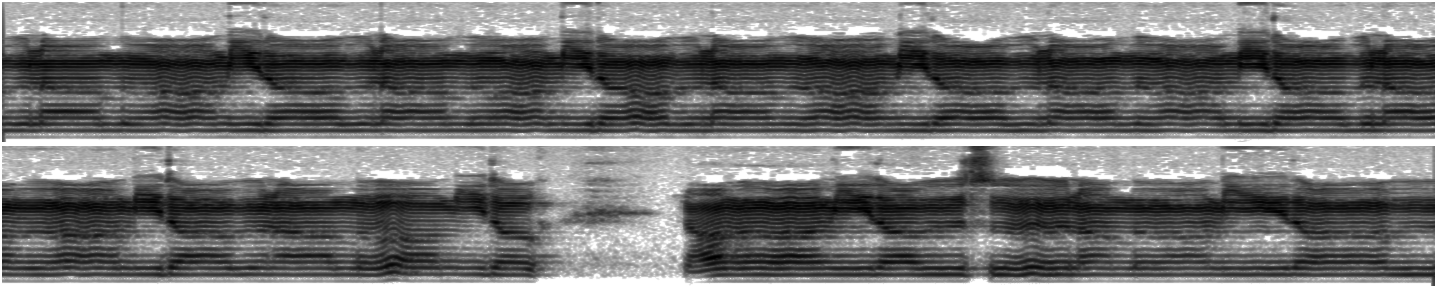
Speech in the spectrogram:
ブナムアミダブナムアミダブナムアミダブナムアミダブナムアミダブナムアミダブナムアミダブツナムアミダブ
